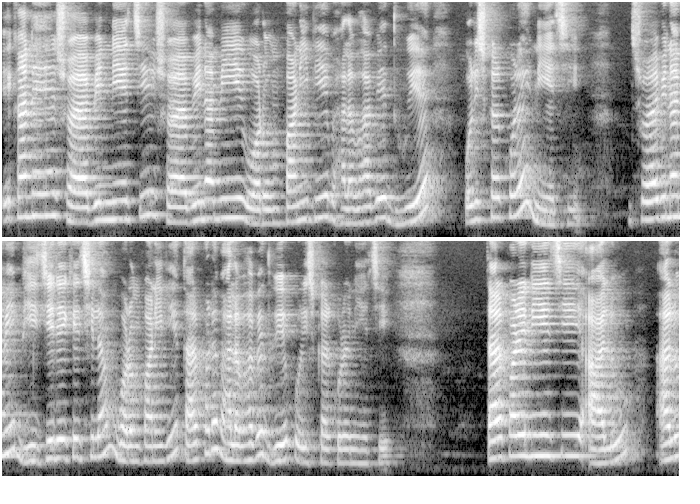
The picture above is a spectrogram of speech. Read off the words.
এখানে সয়াবিন নিয়েছি। সয়াবিন আমি গরম পানি দিয়ে ভালোভাবে ধুয়ে পরিষ্কার করে নিয়েছি। সয়াবিন আমি ভিজিয়ে রেখেছিলাম, গরম পানি দিয়ে। তারপরে ভালোভাবে ধুয়ে পরিষ্কার করে নিয়েছি। তারপরে নিয়েছি আলু। আলু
